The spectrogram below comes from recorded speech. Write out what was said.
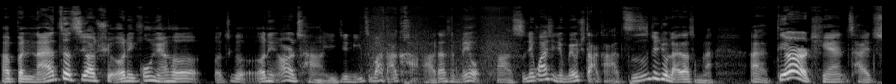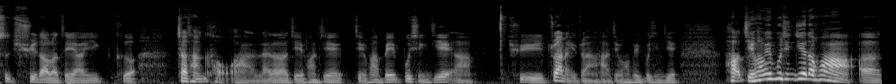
啊，本来这次要去鹅岭公园和呃这个鹅岭二厂以及离子坝打卡啊，但是没有啊，时间关系就没有去打卡，直接就来到什么呢？哎，第二天才是去到了这样一个教堂口啊，来到了解放街、解放碑步行街啊，去转了一转哈，解放碑步行街。好，解放碑步行街的话，呃。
